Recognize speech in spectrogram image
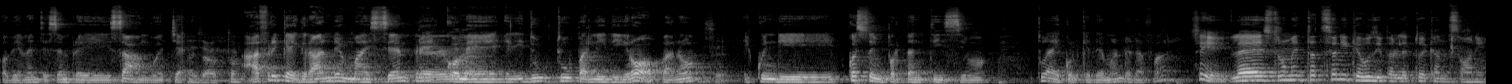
ovviamente sempre sangue. Cioè, esatto. Africa è grande, ma è sempre è come una... tu, tu, parli di Europa, no? Sì. E quindi questo è importantissimo. Tu hai qualche domanda da fare? Sì, le strumentazioni che usi per le tue canzoni.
